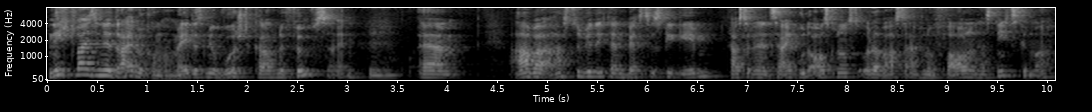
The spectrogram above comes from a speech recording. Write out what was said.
Nicht, weil sie eine 3 bekommen haben, hey, das ist mir wurscht, kann auch eine 5 sein. Ähm, aber hast du wirklich dein Bestes gegeben? Hast du deine Zeit gut ausgenutzt oder warst du einfach nur faul und hast nichts gemacht?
